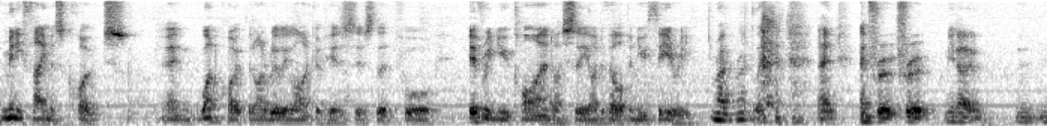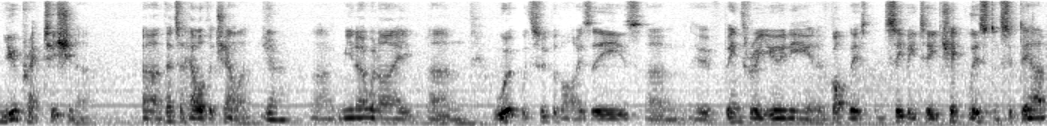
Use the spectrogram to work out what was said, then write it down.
many famous quotes, and one quote that I really like of his is that for every new client I see, I develop a new theory. Right. Right. and and for for you know new practitioner, uh, that's a hell of a challenge. Yeah. Um, you know, when I um, work with supervisees um, who've been through uni and have got their CBT checklist and sit down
